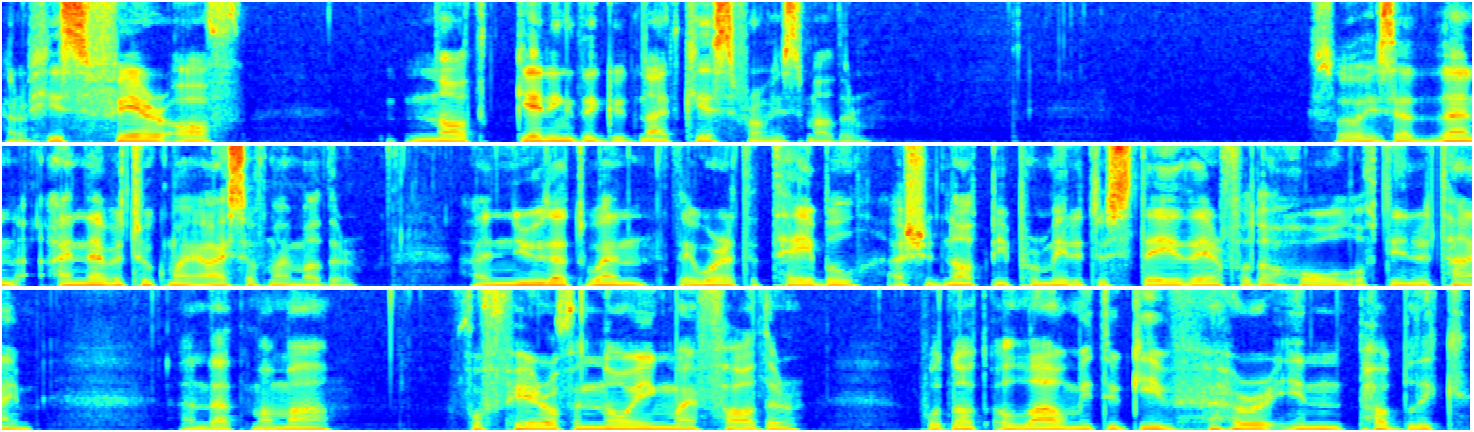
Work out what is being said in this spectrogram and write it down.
kind of his fear of not getting the goodnight kiss from his mother. So he said, Then I never took my eyes off my mother. I knew that when they were at the table, I should not be permitted to stay there for the whole of dinner time, and that Mamma, for fear of annoying my father, would not allow me to give her in public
